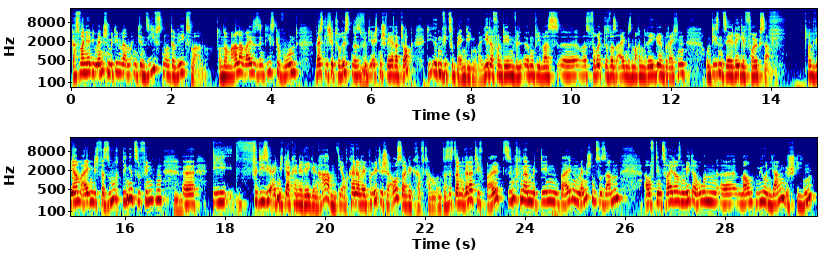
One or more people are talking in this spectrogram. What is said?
das waren ja die Menschen, mit denen wir am intensivsten unterwegs waren. Und normalerweise sind die es gewohnt, westliche Touristen, das ist für die echt ein schwerer Job, die irgendwie zu bändigen, weil jeder von denen will irgendwie was, äh, was Verrücktes, was Eigenes machen, Regeln brechen und die sind sehr regelfolgsam. Und wir haben eigentlich versucht, Dinge zu finden, mhm. äh, die, für die sie eigentlich gar keine Regeln haben, die auch keinerlei politische Aussagekraft haben. Und das ist dann relativ bald, sind wir dann mit den beiden Menschen zusammen auf den 2000 Meter hohen äh, Mount Myeonyang gestiegen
